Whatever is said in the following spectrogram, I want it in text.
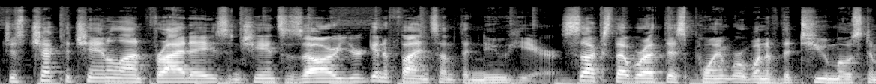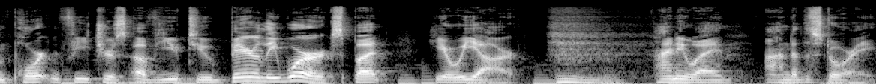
just check the channel on Fridays and chances are you're gonna find something new here. Sucks that we're at this point where one of the two most important features of YouTube barely works, but here we are. anyway, on to the story.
